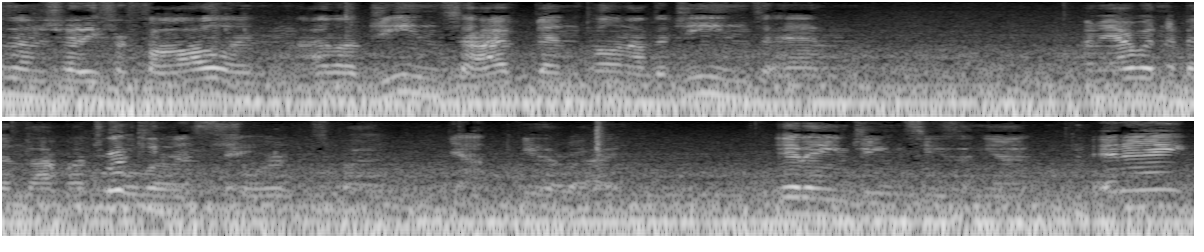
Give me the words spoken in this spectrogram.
Because I'm just ready for fall and I love jeans, so I've been pulling out the jeans and. I mean, I wouldn't have been that much Rookie cooler in shorts, but Yeah. either way. It ain't jean season yet. It ain't.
